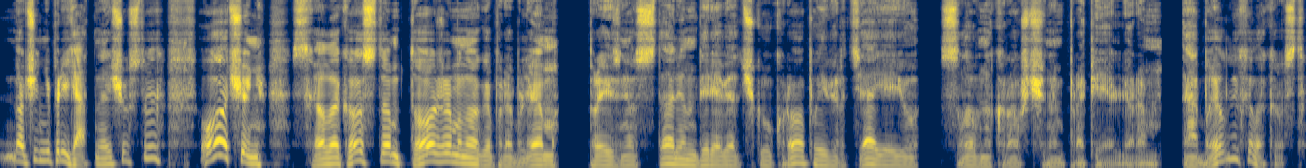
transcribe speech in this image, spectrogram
очень неприятное чувство. Очень. С Холокостом тоже много проблем, — произнес Сталин, беря веточку укропа и вертя ею, словно крошечным пропеллером. — А был ли Холокост?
